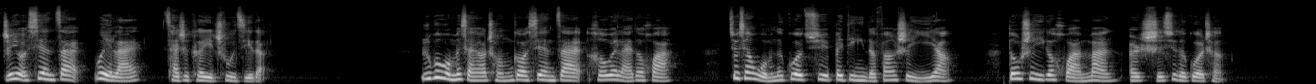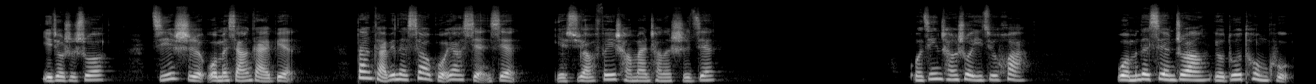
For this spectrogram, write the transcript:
只有现在、未来才是可以触及的。如果我们想要重构现在和未来的话，就像我们的过去被定义的方式一样，都是一个缓慢而持续的过程。也就是说，即使我们想改变，但改变的效果要显现，也需要非常漫长的时间。我经常说一句话：我们的现状有多痛苦，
